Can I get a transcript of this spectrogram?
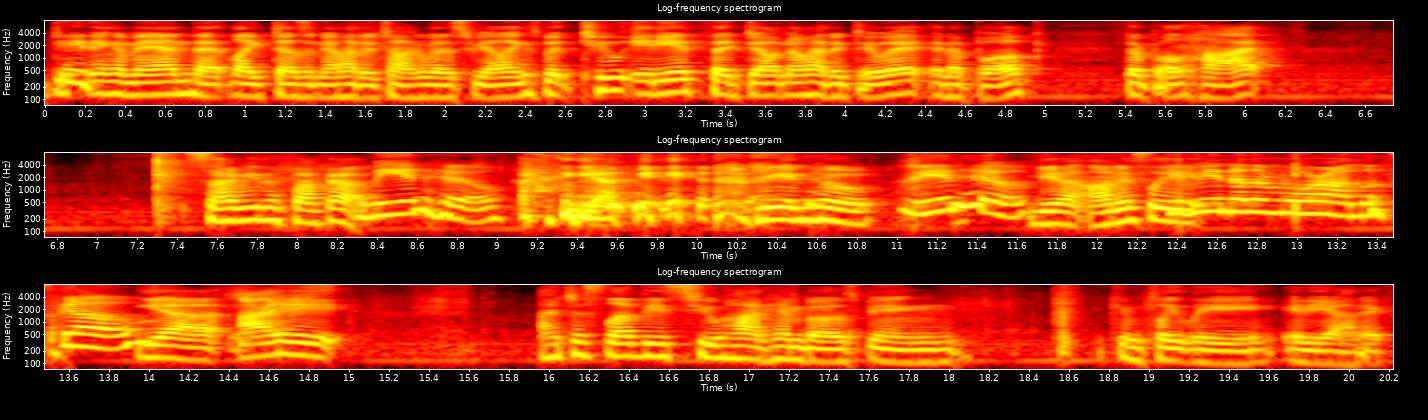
dating a man that like doesn't know how to talk about his feelings, but two idiots that don't know how to do it in a book. They're both hot. Sign me the fuck up. Me and who? yeah, me, me and who? Me and who? Yeah, honestly, Give me another moron. Let's go. yeah, I I just love these two hot himbos being completely idiotic.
